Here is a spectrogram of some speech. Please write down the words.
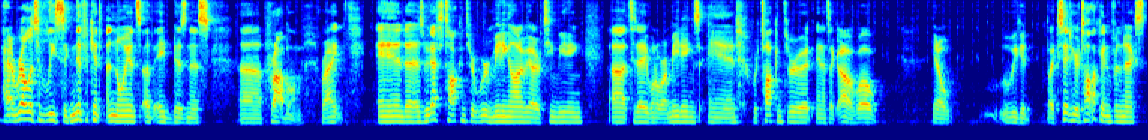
had a relatively significant annoyance of a business uh, problem, right? And uh, as we got to talking through, we were meeting on. We had our team meeting uh, today, one of our meetings, and we're talking through it. And it's like, oh well, you know, we could like sit here talking for the next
